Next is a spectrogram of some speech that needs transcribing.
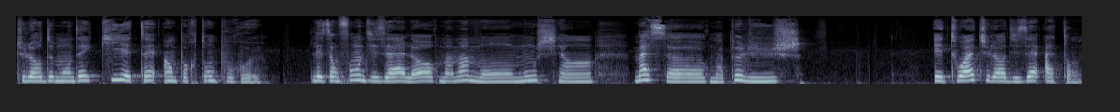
Tu leur demandais qui était important pour eux. Les enfants disaient alors ma maman, mon chien, ma sœur, ma peluche. Et toi, tu leur disais Attends,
